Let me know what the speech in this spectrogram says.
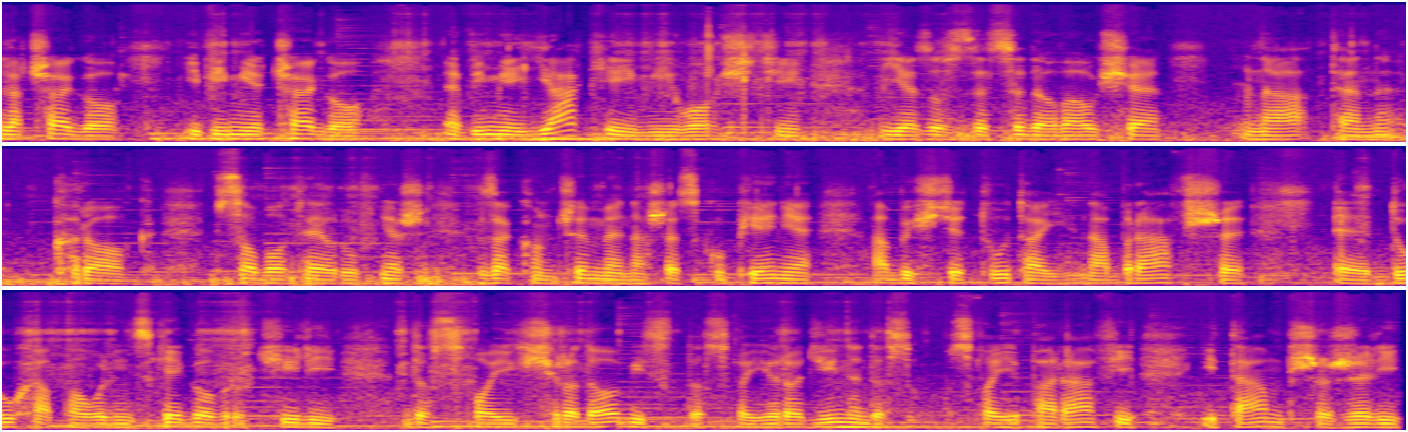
dlaczego i w imię czego, w imię jakiej miłości Jezus zdecydował się na ten krok. W sobotę również zakończymy nasze skupienie, abyście tutaj, nabrawszy e, ducha paulińskiego, wrócili do swoich środowisk, do swojej rodziny, do swojej parafii i tam przeżyli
